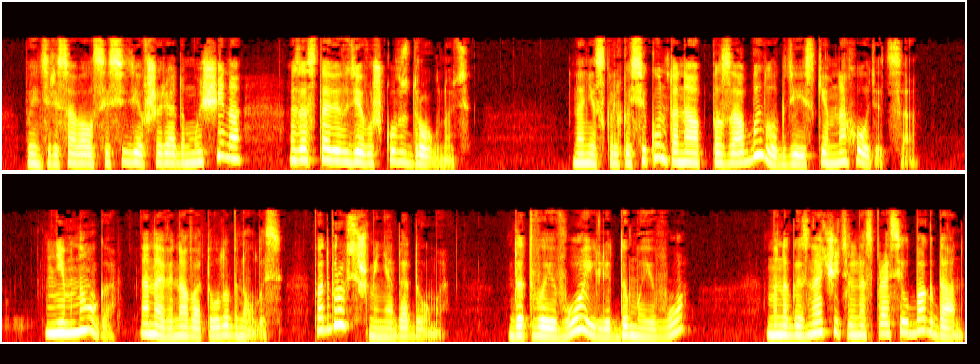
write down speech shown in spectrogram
— поинтересовался сидевший рядом мужчина, заставив девушку вздрогнуть. На несколько секунд она позабыла, где и с кем находится. «Немного», — она виновато улыбнулась. «Подбросишь меня до дома?» До твоего или до моего?» Многозначительно спросил Богдан,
